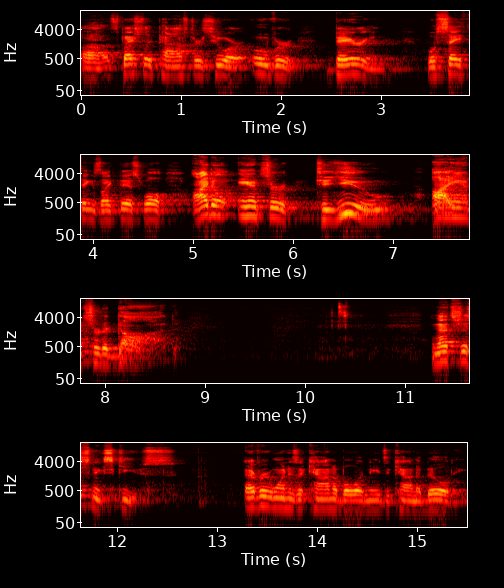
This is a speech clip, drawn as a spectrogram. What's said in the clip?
uh, especially pastors who are overbearing, will say things like this Well, I don't answer to you, I answer to God. And that's just an excuse. Everyone is accountable and needs accountability.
